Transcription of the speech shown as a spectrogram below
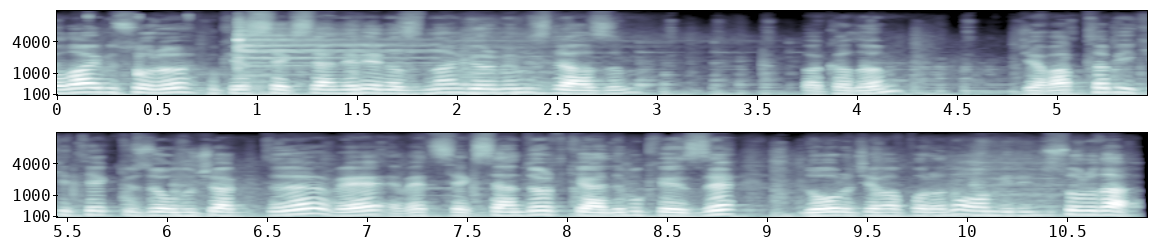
Kolay bir soru. Bu kez 80'leri en azından görmemiz lazım. Bakalım. Cevap tabii ki tek düze olacaktı ve evet 84 geldi bu kez de doğru cevap oranı 11. soruda.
